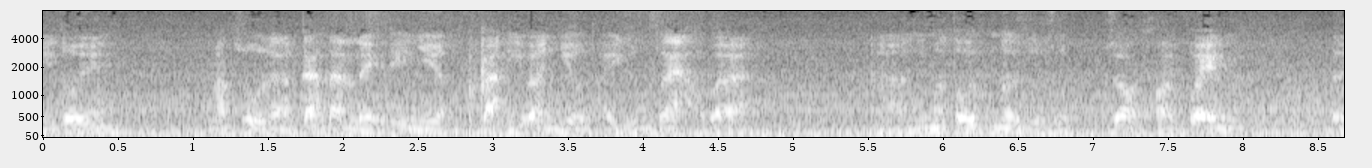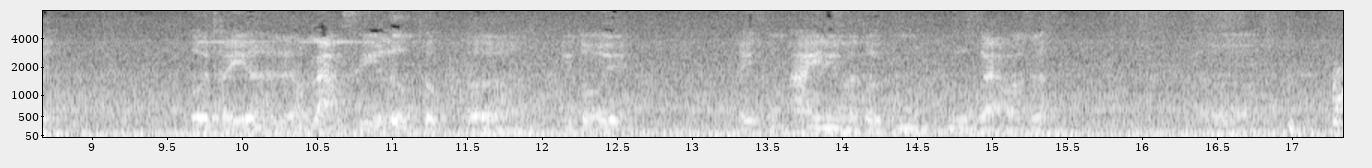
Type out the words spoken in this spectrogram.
vì tôi mặc dù là các đàn lễ thì nhiều bạn ý và nhiều thầy dùng gạo và uh, nhưng mà tôi không bao giờ dùng do thói quen đây tôi thấy ờ, lãng phí lương thực uh, thì tôi thấy không hay nhưng mà tôi không, không dùng gạo bao giờ. Ờ,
